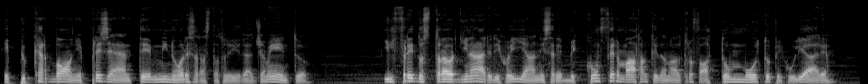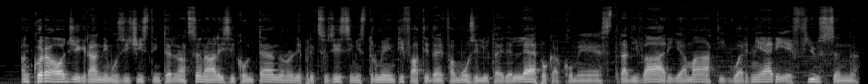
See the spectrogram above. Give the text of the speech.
e più carbonio è presente, minore sarà stato l'irraggiamento. Il freddo straordinario di quegli anni sarebbe confermato anche da un altro fatto molto peculiare. Ancora oggi i grandi musicisti internazionali si contendono dei preziosissimi strumenti fatti dai famosi liutai dell'epoca, come Stradivari, Amati, Guarnieri e Fusen.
